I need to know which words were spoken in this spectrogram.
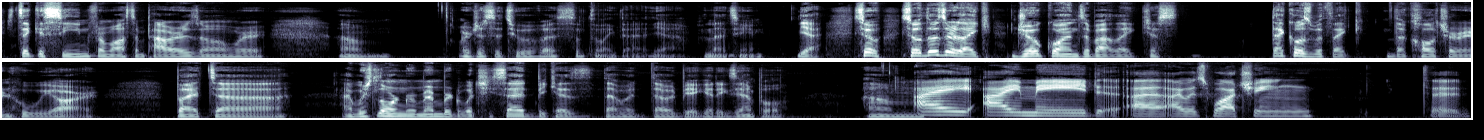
it's like a scene from Austin Powers where, um, or just the two of us, something like that. Yeah, from that scene. Yeah. So so those are like joke ones about like just that goes with like the culture and who we are. But uh, I wish Lauren remembered what she said because that would that would be a good example. Um, I I made uh, I was watching the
